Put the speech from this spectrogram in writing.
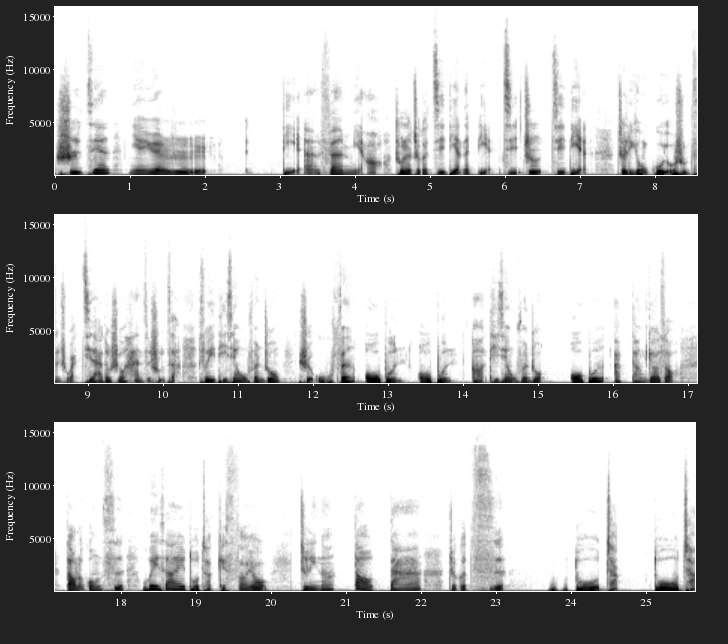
时间、年月日、点、分、秒，除了这个几点的点几之几点， 这里用固有数词之外，其他都是用汉字数字，所以提前五分钟是五分5분5분啊，提前五分钟。5분앞당겨서到了公司，회사에도착했어 요。 这里呢，到达这个词，도착도착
